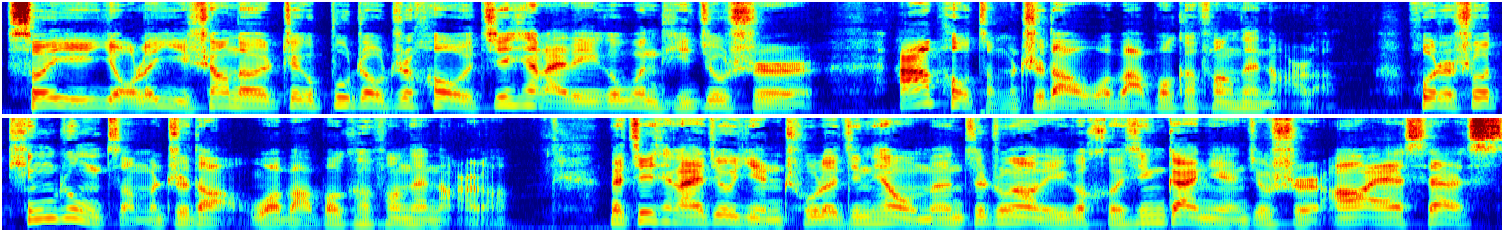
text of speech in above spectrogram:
所以有了以上的这个步骤之后，接下来的一个问题就是，Apple 怎么知道我把播客放在哪儿了？或者说听众怎么知道我把播客放在哪儿了？那接下来就引出了今天我们最重要的一个核心概念，就是 RSS。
